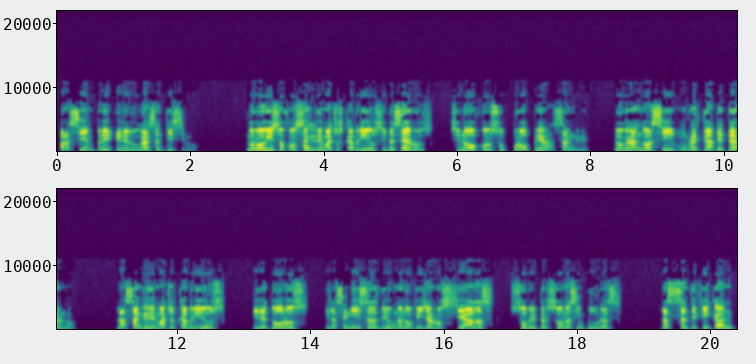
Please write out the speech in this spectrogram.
para siempre en el lugar santísimo. No lo hizo con sangre de machos cabríos y becerros, sino con su propia sangre, logrando así un rescate eterno. La sangre de machos cabríos y de toros y las cenizas de una novilla rociadas sobre personas impuras, las santifican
